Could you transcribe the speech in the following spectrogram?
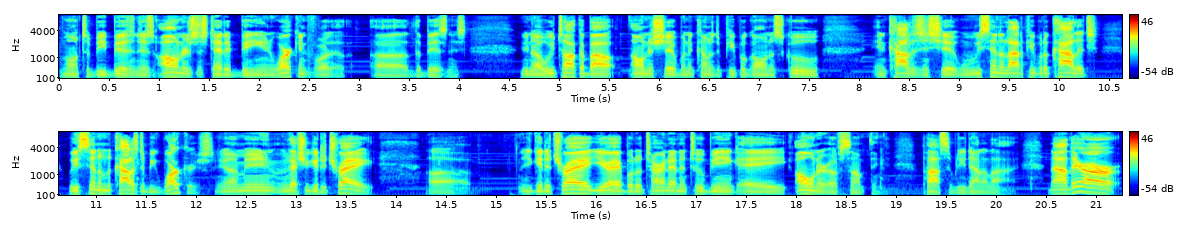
want to be business owners instead of being working for uh, the business. You know, we talk about ownership when it comes to people going to school in college and shit. When we send a lot of people to college, we send them to college to be workers. You know what I mean? Unless you get a trade. Uh, you get a trade, you're able to turn that into being a owner of something, possibly down the line. Now there are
